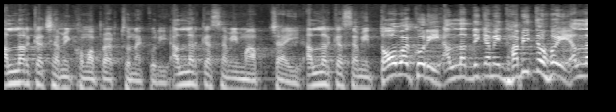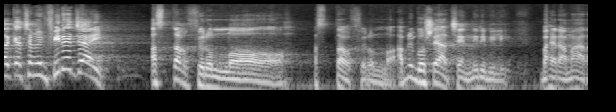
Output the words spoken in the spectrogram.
আল্লাহর কাছে আমি ক্ষমা প্রার্থনা করি, আল্লাহর কাছে আমি মাপ চাই, আল্লাহর কাছে আমি তওবা করি, আল্লাহর দিকে আমি ধাবিত হই, আল্লাহর কাছে আমি ফিরে যাই। আস্তাগফিরুল্লাহ আস্তাগফিরুল্লাহ। আপনি বসে আছেন নিরিবিলি। ভাইরা আমার,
